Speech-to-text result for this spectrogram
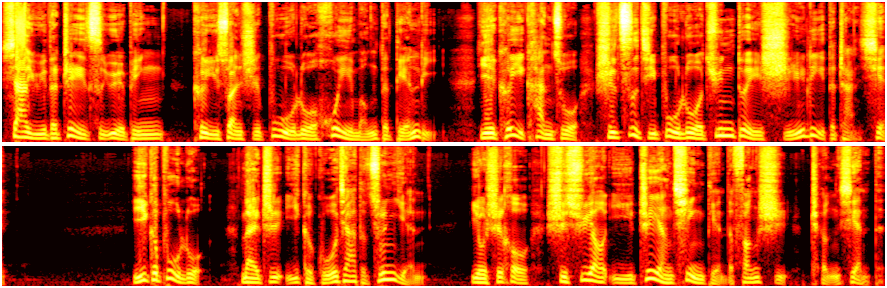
夏禹的这次阅兵可以算是部落会盟的典礼，也可以看作是自己部落军队实力的展现。一个部落乃至一个国家的尊严，有时候是需要以这样庆典的方式呈现的。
